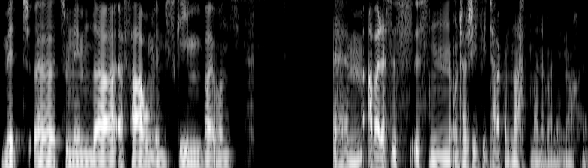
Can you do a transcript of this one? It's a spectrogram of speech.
mit äh, zunehmender Erfahrung im Scheme bei uns. Ähm, aber das ist, ist ein Unterschied wie Tag und Nacht, meiner Meinung nach. Ja.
